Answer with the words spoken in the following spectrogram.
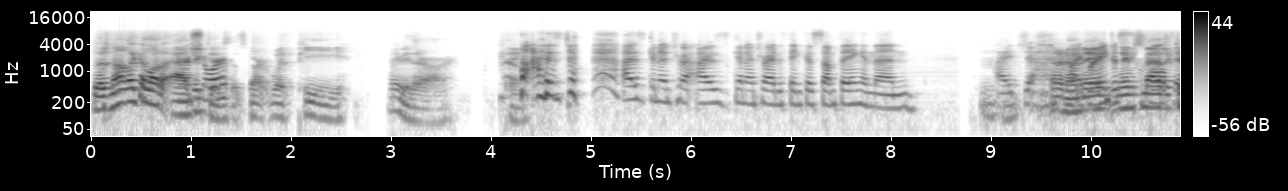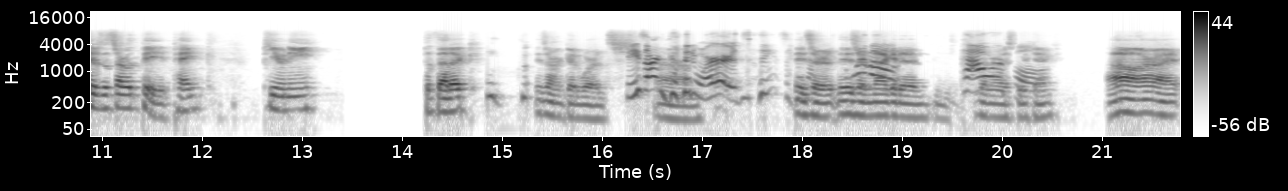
There's not like a lot of adjectives that start with P. Maybe there are. I was just, I was gonna try I was gonna try to think of something and then Mhm. I just I don't know. my Name, brain just name some adjectives that start with P. Pink, puny, pathetic. These aren't good words. These aren't Um, good words. These are, These are these are negative. powerful? speaking. Oh, all right.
